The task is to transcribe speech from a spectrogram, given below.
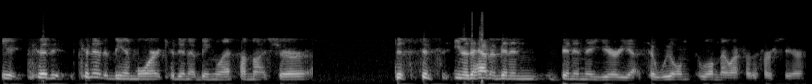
it could it could end up being more. It could end up being less. I'm not sure. Just since you know they haven't been in been in a year yet, so we'll we'll know after the first year.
